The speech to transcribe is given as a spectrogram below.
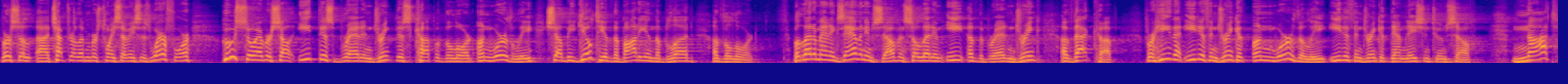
verse, uh, chapter 11, verse 27, he says, Wherefore, whosoever shall eat this bread and drink this cup of the Lord unworthily shall be guilty of the body and the blood of the Lord. But let a man examine himself, and so let him eat of the bread and drink of that cup. For he that eateth and drinketh unworthily eateth and drinketh damnation to himself, not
